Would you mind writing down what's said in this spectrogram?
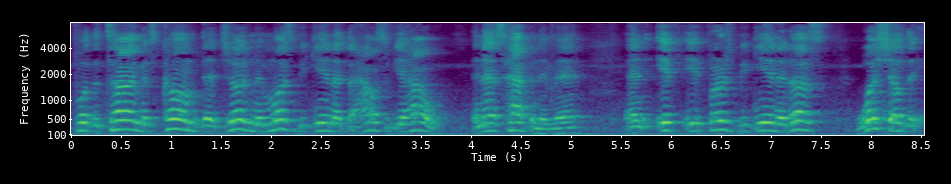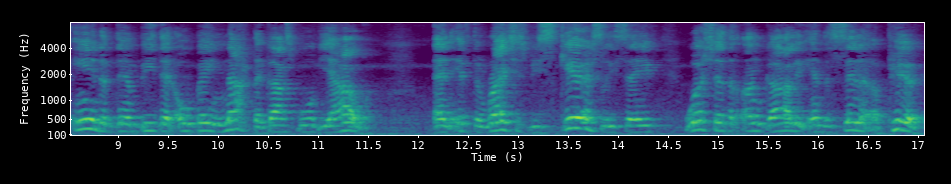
For the time has come that judgment must begin at the house of Yahweh. And that's happening, man. And if it first begin at us, what shall the end of them be that obey not the gospel of Yahweh? And if the righteous be scarcely saved, what shall the ungodly and the sinner appear?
